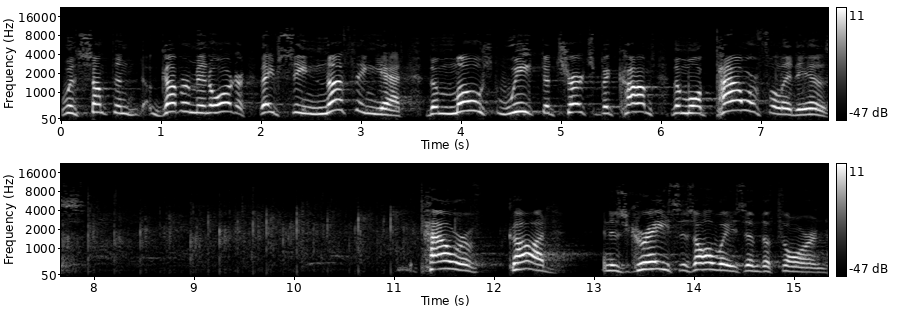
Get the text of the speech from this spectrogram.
with something government order. They've seen nothing yet. The most weak the church becomes, the more powerful it is. The power of God and His grace is always in the thorn.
